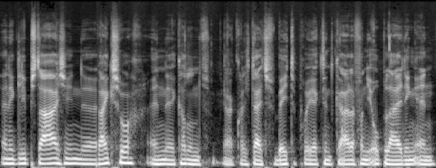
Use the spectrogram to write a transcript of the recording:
en ik liep stage in de wijkzorg. En ik had een ja, kwaliteitsverbeterproject in het kader van die opleiding. En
